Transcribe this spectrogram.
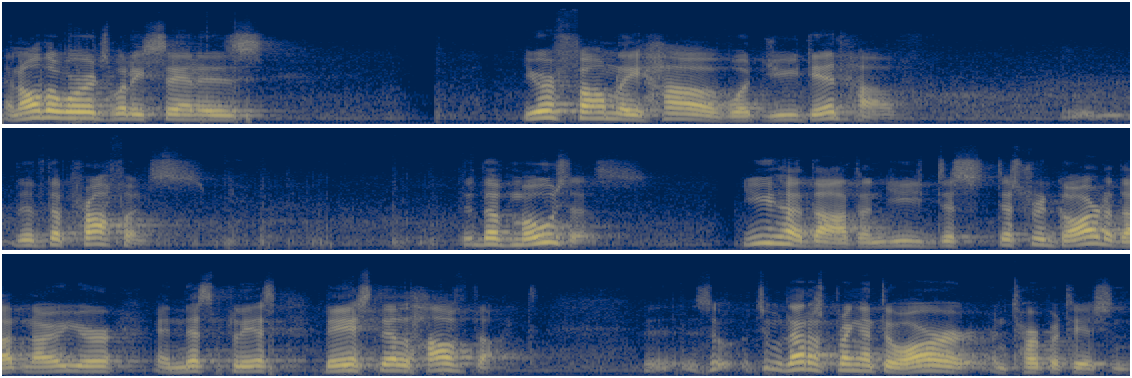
In other words, what he's saying is, your family have what you did have the, the prophets, the, the Moses. You had that and you dis- disregarded that. Now you're in this place. They still have that. So, so let us bring it to our interpretation.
